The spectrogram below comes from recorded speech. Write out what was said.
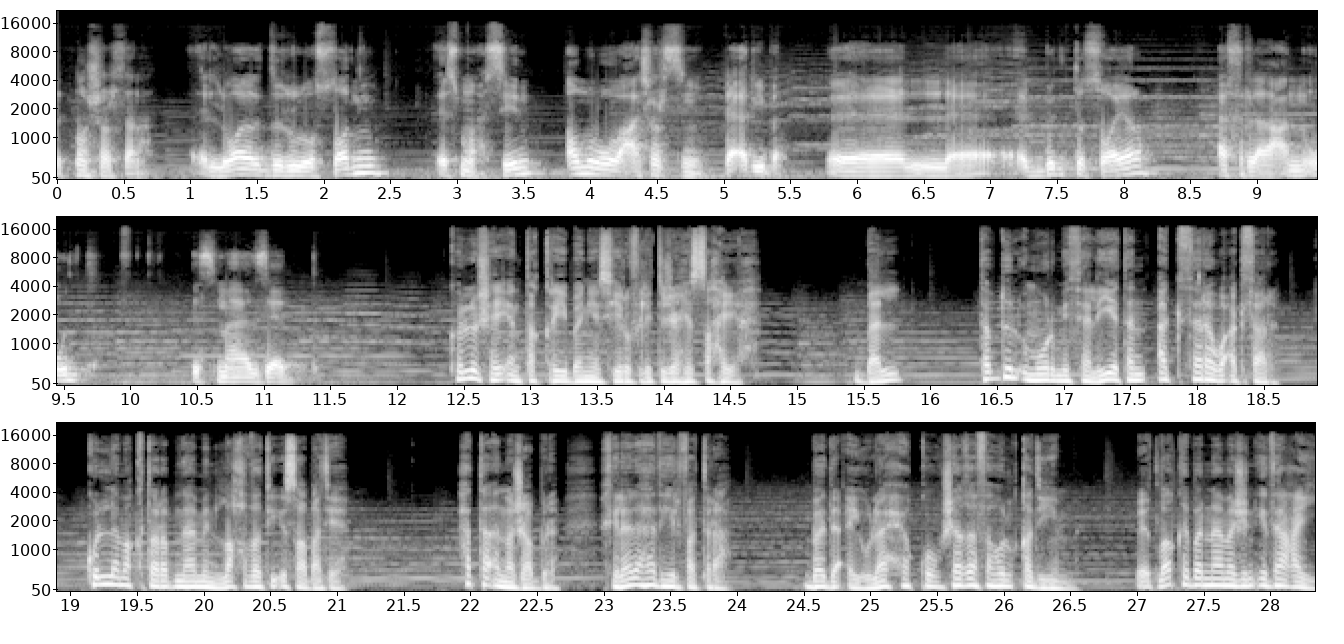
12 سنة. الولد الوسطاني اسمه حسين عمره 10 سنين تقريبا. آه، ال- البنت الصغيرة آخر العنقود اسمها زاد كل شيء تقريبا يسير في الاتجاه الصحيح. بل تبدو الأمور مثالية أكثر وأكثر كلما اقتربنا من لحظة إصابته. حتى أن جبر خلال هذه الفترة بدأ يلاحق شغفه القديم بإطلاق برنامج إذاعي.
